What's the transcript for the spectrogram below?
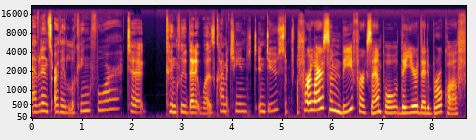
evidence are they looking for to conclude that it was climate change induced? For Larsen B, for example, the year that it broke off,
